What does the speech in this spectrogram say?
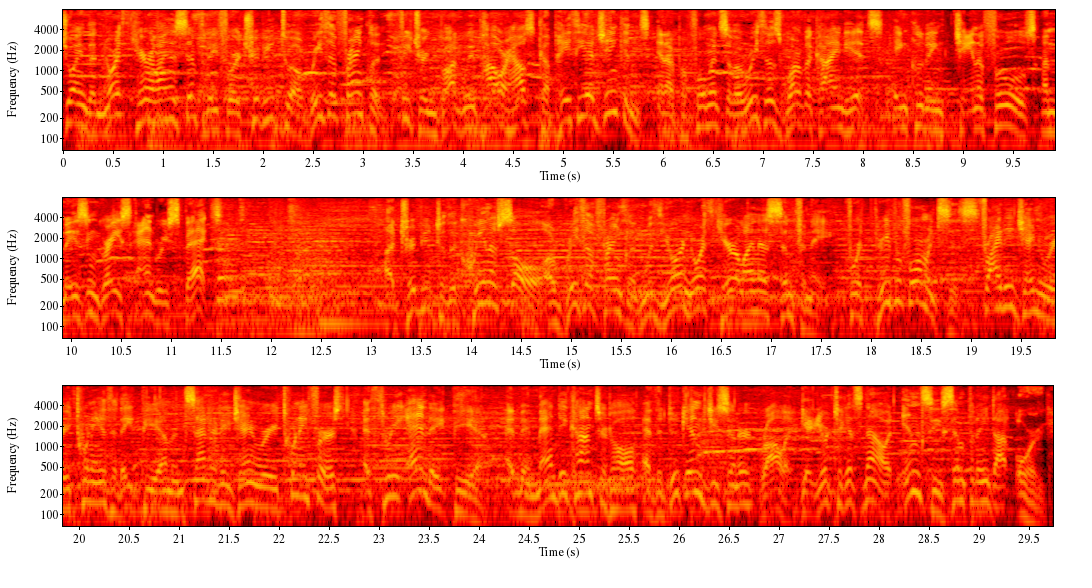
Join the North Carolina Symphony for a tribute to Aretha Franklin, featuring Broadway powerhouse Capathia Jenkins in a performance of Aretha's one of a kind hits, including Chain of Fools, Amazing Grace, and Respect. A tribute to the Queen of Soul, Aretha Franklin, with your North Carolina Symphony. For three performances Friday, January 20th at 8 p.m. and Saturday, January 21st at 3 and 8 p.m. at the Meymandi Concert Hall at the Duke Energy Center, Raleigh. Get your tickets now at ncsymphony.org.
